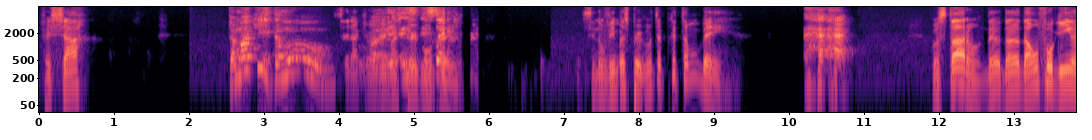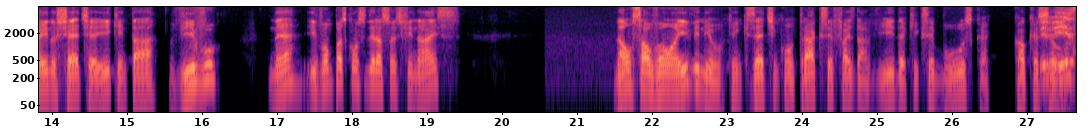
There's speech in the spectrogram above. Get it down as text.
fechar? Tamo aqui, tamo. Será que vai vir mais É, isso- pergunta isso aí-? Se não vir mais pergunta é porque estamos bem. Gostaram? Dá, dá um foguinho aí no chat aí, quem tá vivo, né? E vamos para as considerações finais. Dá um salvão aí, Vinil. Quem quiser te encontrar, o que você faz da vida, o que, que você busca, qual que é seu Beleza.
